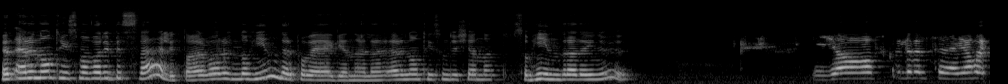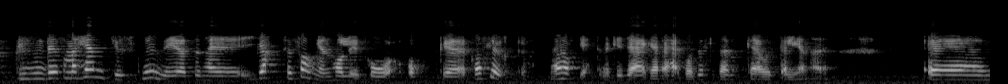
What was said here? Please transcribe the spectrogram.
Men är det någonting som har varit besvärligt då? Har det varit något hinder på vägen eller är det någonting som du känner att, som hindrar dig nu? Jag skulle väl säga, jag har, det som har hänt just nu är att den här jaktsäsongen håller på och eh, ta slut. Jag har haft jättemycket jägare här, både svenska och italienare. Ehm,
